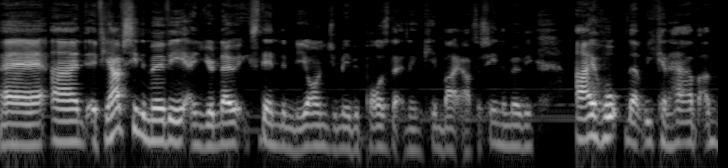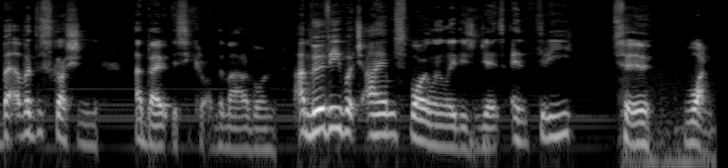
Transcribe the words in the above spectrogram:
Uh, and if you have seen the movie and you're now extending beyond, you maybe paused it and then came back after seeing the movie. I hope that we can have a bit of a discussion about The Secret of the Marrowbone. A movie which I am spoiling, ladies and gents, in three, two, one.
